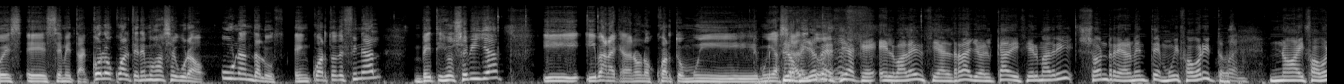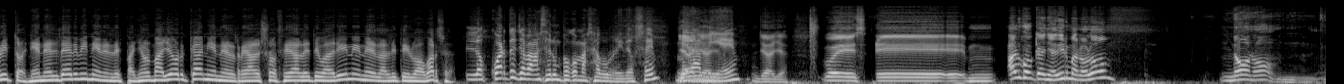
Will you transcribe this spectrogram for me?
pues eh, se meta. Con lo cual tenemos asegurado un andaluz en cuarto de final, Betis o Sevilla, y, van a quedar unos cuartos muy, muy Lo que yo te ¿eh? decía, que el Valencia, el Rayo, el Cádiz y el Madrid son realmente muy favoritos. No hay favoritos ni en el Derby, ni en el Español Mallorca, ni en el Real Sociedad Atlético Madrid, ni en el Atlético Barça. Los cuartos ya van a ser un poco más aburridos, ¿eh? Ya, ya, a mí, ¿eh? Ya, ya. Pues, eh, mm, ¿algo que añadir, Manolo? No, no,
